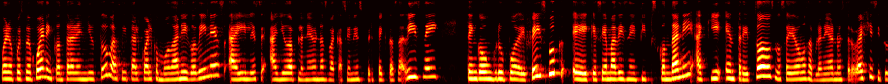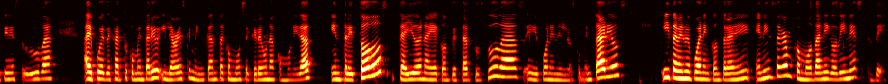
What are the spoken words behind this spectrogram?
Bueno, pues me pueden encontrar en YouTube, así tal cual como Dani Godínez. Ahí les ayudo a planear unas vacaciones perfectas a Disney. Tengo un grupo de Facebook eh, que se llama Disney Tips con Dani. Aquí entre todos nos ayudamos a planear nuestro viaje. Si tú tienes tu duda, ahí puedes dejar tu comentario. Y la verdad es que me encanta cómo se crea una comunidad. Entre todos te ayudan ahí a contestar tus dudas, eh, ponen en los comentarios. Y también me pueden encontrar en, Instagram como Dani Godínez D.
